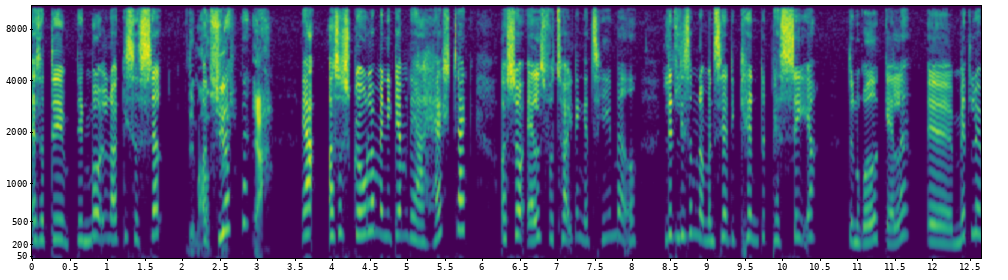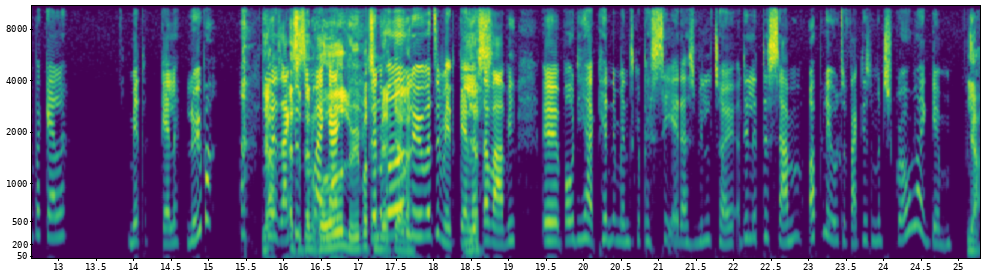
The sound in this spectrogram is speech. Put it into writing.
altså det, det er mål nok i sig selv. Det er meget Og dyrke sødt. Ja. Ja, og så scroller man igennem det her hashtag, og så alles fortolkning af temaet. Lidt ligesom når man ser de kendte passere den røde gala, øh, midtløber gala, midt gala løber. Har ja. jeg sagt altså det så den røde gange. løber til Den røde løber til Midtgala, Yes. der var vi. Øh, hvor de her kendte mennesker passerer i deres vilde tøj. Og det er lidt det samme oplevelse faktisk, når man scroller igennem. Ja.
